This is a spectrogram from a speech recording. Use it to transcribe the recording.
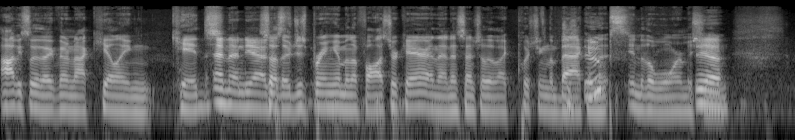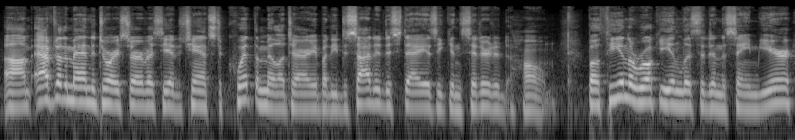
obviously like they're not killing kids, And then, yeah, so just- they're just bringing them into foster care and then essentially like pushing them back in oops. the, into the war machine. Yeah. Um, after the mandatory service, he had a chance to quit the military, but he decided to stay as he considered it home. Both he and the rookie enlisted in the same year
